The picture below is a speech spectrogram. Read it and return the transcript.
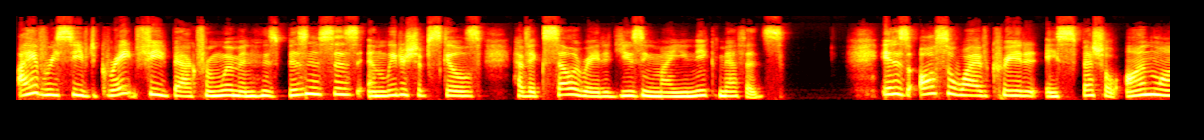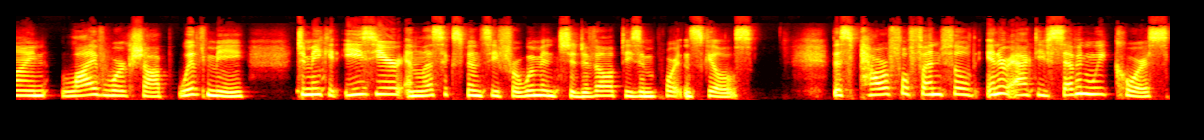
I have received great feedback from women whose businesses and leadership skills have accelerated using my unique methods. It is also why I've created a special online live workshop with me to make it easier and less expensive for women to develop these important skills. This powerful, fun filled, interactive seven week course,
